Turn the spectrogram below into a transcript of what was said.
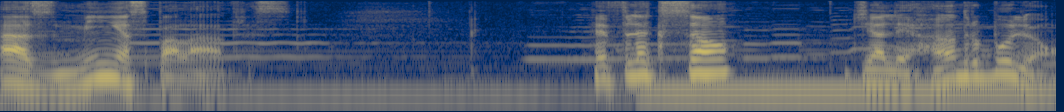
as minhas palavras. Reflexão de Alejandro Bulhon.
